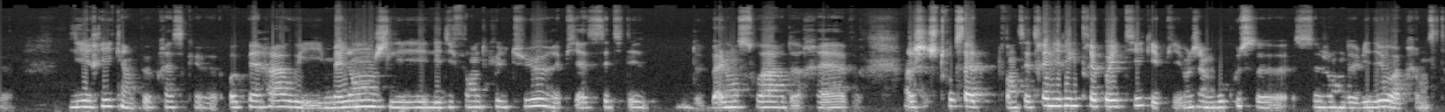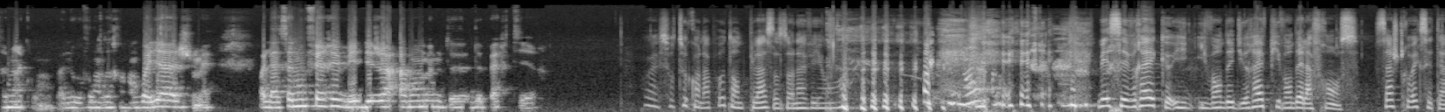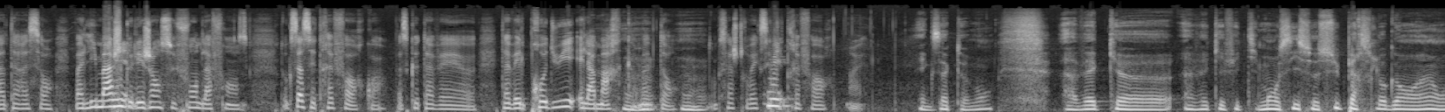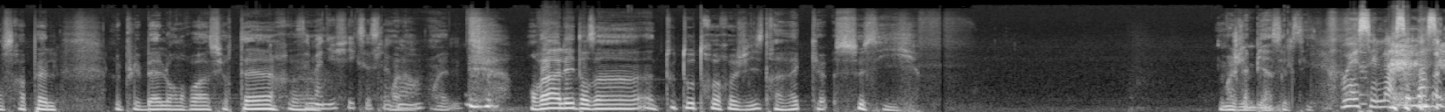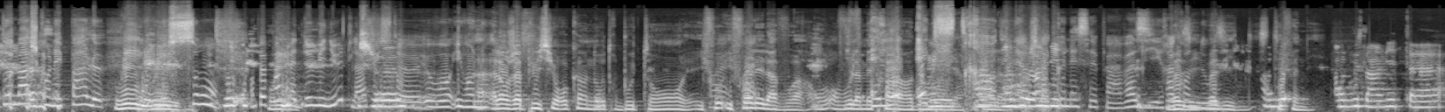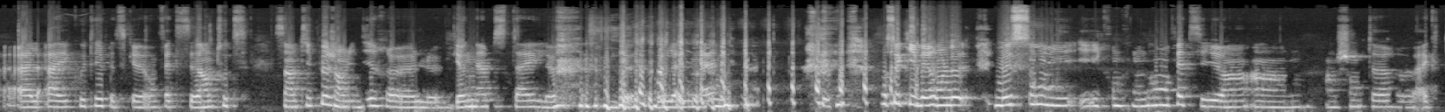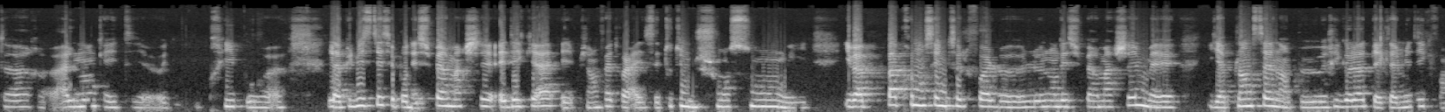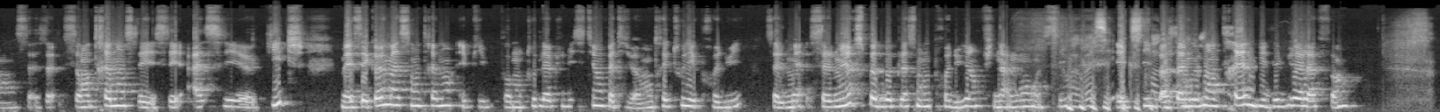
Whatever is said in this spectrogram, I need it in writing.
lyrique, un peu presque opéra, où il mélange les, différentes cultures, et puis il y a cette idée de balançoire, de rêve. Je, trouve ça, enfin, c'est très lyrique, très poétique, et puis moi j'aime beaucoup ce, genre de vidéo. Après, on sait très bien qu'on va nous vendre un voyage, mais voilà, ça nous fait rêver déjà avant même de, partir. Ouais, surtout qu'on n'a pas autant de place dans un avion. Mais c'est vrai qu'ils vendaient du rêve, puis ils vendaient la France. Ça, je trouvais que c'était intéressant. Bah, l'image que les gens se font de la France. Donc ça, c'est très fort, quoi. Parce que tu avais, euh, avais, le produit et la marque en mhm, même temps. Mhm. Donc ça, je trouvais que c'était très fort. Exactement. Avec, euh, avec effectivement aussi ce super slogan, hein, on se rappelle le plus bel endroit sur Terre. Euh, c'est magnifique ce slogan. Hein. on va aller dans un tout autre registre avec ceci. Moi, je l'aime bien celle-ci. Ouais, celle-là, celle-là, c'est dommage qu'on n'ait pas le, le, son. On peut pas mettre deux minutes là. Juste, euh, ils vont nous... Alors, j'appuie sur aucun autre bouton. Il faut, il faut aller la voir. On, vous la mettra dans les Extraordinaire. Je la connaissais pas. Vas-y, raconte-nous. Vas-y, Stéphanie. On vous invite à, à, écouter parce que en fait, c'est un tout. C'est un petit peu, j'ai envie de dire, euh, le Gangnam Style de, de l'Allemagne. Pour ceux qui verront le, le son, ils, comprendront. En fait, c'est un, un, chanteur, euh, acteur euh, allemand qui a été euh, pris pour la publicité. C'est pour des supermarchés Edeka. Et puis en fait, voilà, c'est toute une chanson. Où il, il va pas prononcer une seule fois le, le, nom des supermarchés, mais il y a plein de scènes un peu rigolotes avec la musique. Enfin, c'est entraînant, c'est assez kitsch, mais c'est quand même assez entraînant. Et puis pendant toute la publicité, en fait, il va montrer tous les produits. C'est le, le, meilleur spot de placement de produit, hein, finalement aussi. et puis, bah, ça nous entraîne du début à la fin.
